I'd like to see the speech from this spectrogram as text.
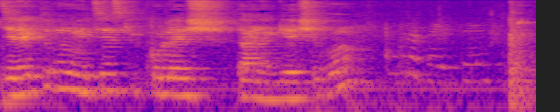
Директор на медицински колеж Таня Гешева, Здравейте!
